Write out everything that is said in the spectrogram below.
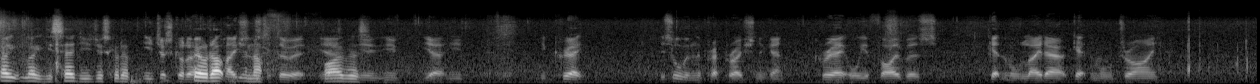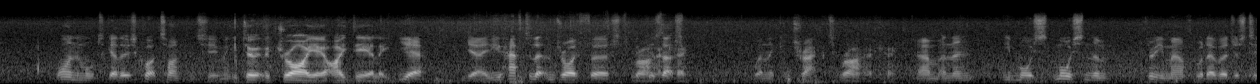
Like, like you said, you just got to You just got to Build have up enough to do it. Yeah. fibres. You, you, yeah, you, you create. It's all in the preparation again. Create all your fibres, get them all laid out, get them all dry, wind them all together. It's quite time consuming. You do it with dry ideally. Yeah, yeah. You have to let them dry first Right, because that's when they contract. Right, okay. Um, and then you moist, moisten them through your mouth, or whatever, just to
